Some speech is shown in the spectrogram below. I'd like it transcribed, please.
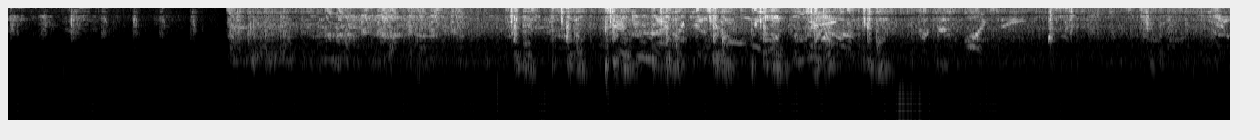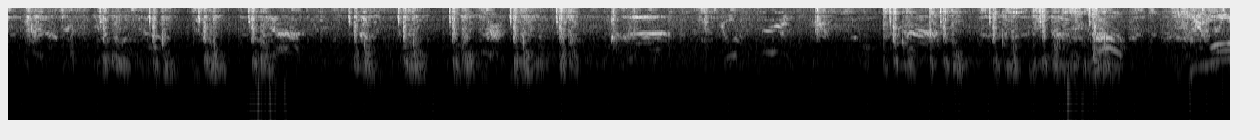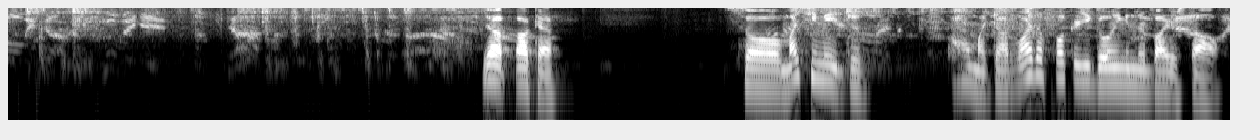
Yep, okay. So my teammate just Oh my god, why the fuck are you going in there by yourself?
